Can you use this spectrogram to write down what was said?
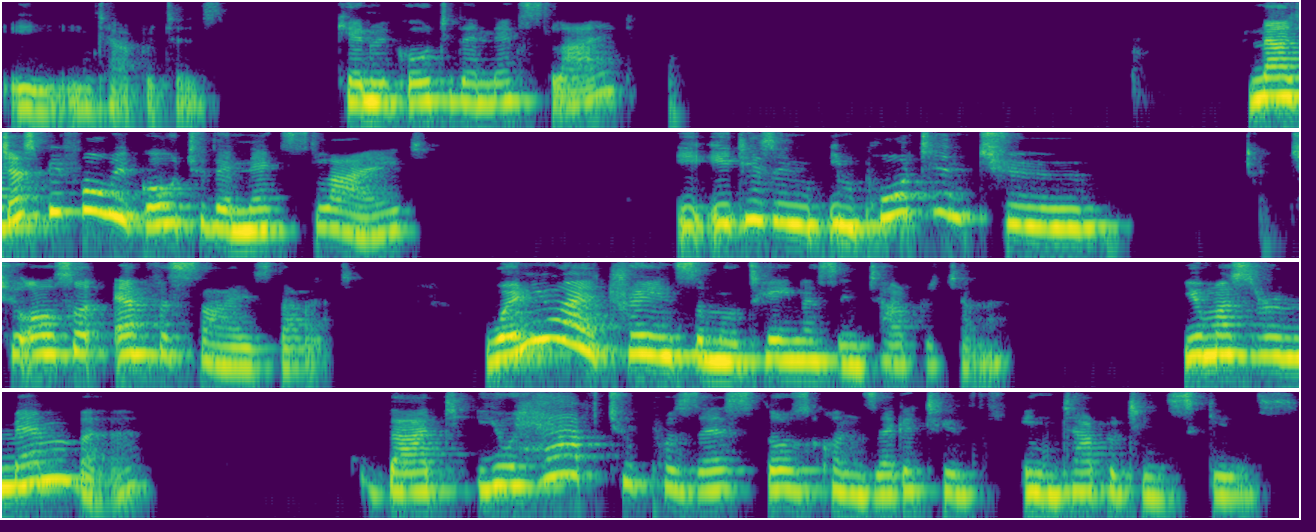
interpreters. Can we go to the next slide? Now, just before we go to the next slide, it is important to, to also emphasize that when you are a trained simultaneous interpreter, you must remember that you have to possess those consecutive interpreting skills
